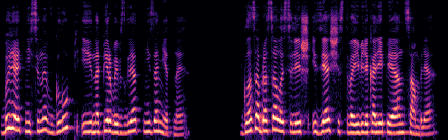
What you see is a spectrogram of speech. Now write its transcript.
были отнесены вглубь и, на первый взгляд, незаметные. В глаза бросалось лишь изящество и великолепие ансамбля.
